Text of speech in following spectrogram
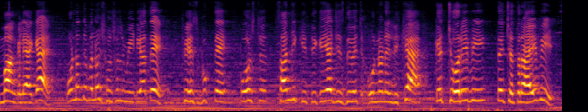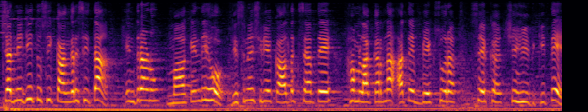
ਮੰਗ ਲਿਆ ਗਿਆ ਹੈ। ਉਹਨਾਂ ਦੇ ਵੱਲੋਂ ਸੋਸ਼ਲ ਮੀਡੀਆ ਤੇ ਫੇਸਬੁੱਕ ਤੇ ਪੋਸਟ ਸਾਂਝੀ ਕੀਤੀ ਗਈ ਹੈ, ਜਿਸ ਦੇ ਵਿੱਚ ਉਹਨਾਂ ਨੇ ਲਿਖਿਆ ਹੈ ਕਿ ਚੋਰੀ ਵੀ ਤੇ ਚਤਰਾਈ ਵੀ। ਚੰਨੀ ਜੀ, ਤੁਸੀਂ ਕਾਂਗਰਸੀ ਤਾਂ ਇੰਦਰਾ ਨੂੰ ਮਾਂ ਕਹਿੰਦੇ ਹੋ, ਜਿਸ ਨੇ ਸ਼੍ਰੀ ਅਕਾਲ ਤਖਤ ਸਾਹਿਬ ਤੇ ਹਮਲਾ ਕਰਨਾ ਅਤੇ ਬੇਕਸੂਰ ਸਿੱਖ ਸ਼ਹੀਦ ਕੀਤੇ।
